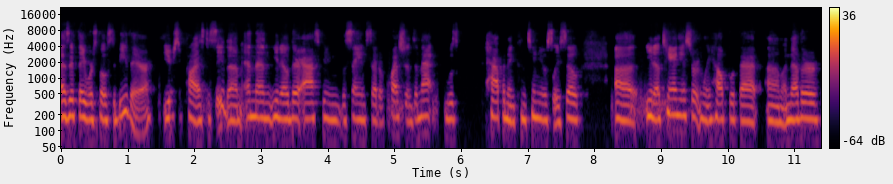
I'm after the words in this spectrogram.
as if they were supposed to be there you're surprised to see them. And then you know they're asking the same set of questions. And that was happening continuously. So uh, you know tanya certainly helped with that. Um, another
